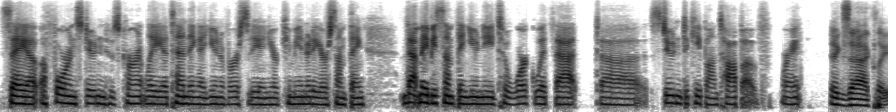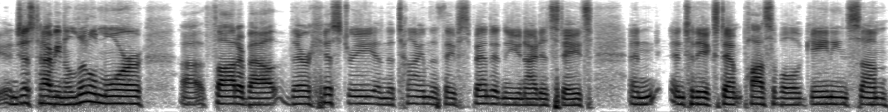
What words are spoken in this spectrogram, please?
say a, a foreign student who's currently attending a university in your community or something that may be something you need to work with that uh, student to keep on top of right Exactly. And just having a little more uh, thought about their history and the time that they've spent in the United States, and, and to the extent possible, gaining some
